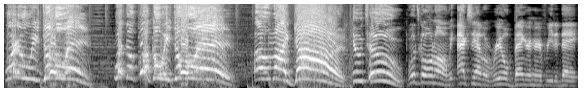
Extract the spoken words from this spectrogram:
What are we doing? What the fuck are we doing? Oh my god! YouTube! What's going on? We actually have a real banger here for you today.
